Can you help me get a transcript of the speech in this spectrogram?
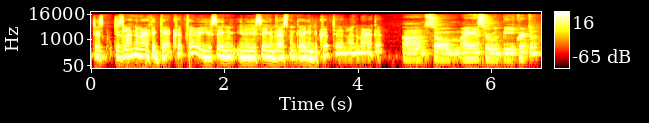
does, does Latin America get crypto? Are you seeing, you know, you're seeing investment going into crypto in Latin America? Uh, so my answer would be crypto.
